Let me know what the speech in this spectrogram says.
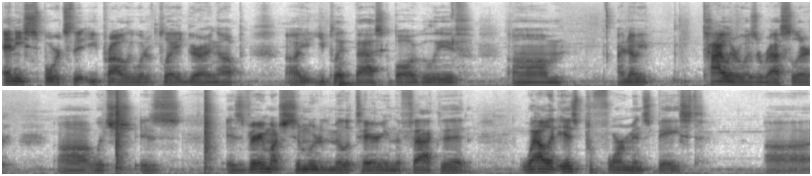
any sports that you probably would have played growing up. Uh, you played basketball, I believe. Um, I know you, Tyler was a wrestler, uh, which is is very much similar to the military in the fact that while it is performance based, uh,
